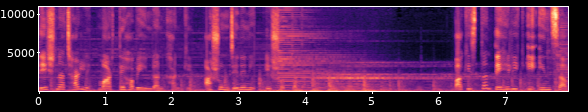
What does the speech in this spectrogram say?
দেশ না ছাড়লে মারতে হবে ইমরান খানকে। আসুন জেনে নি এর সত্যতা। পাকিস্তান তেহরিক ই ইনসাফ,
